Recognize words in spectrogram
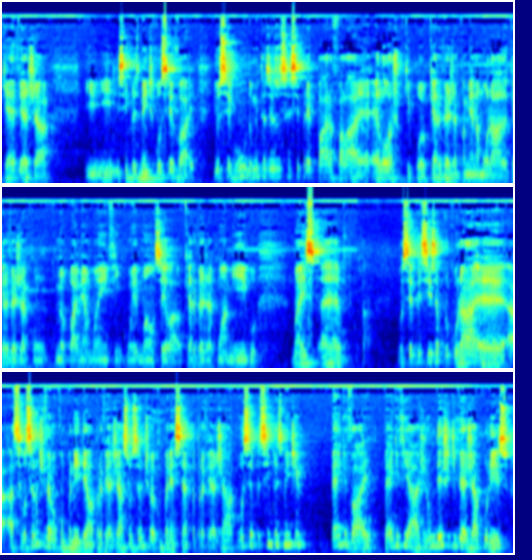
quer viajar e, e, simplesmente você vai. E o segundo, muitas vezes você se prepara, fala, ah, é, é, lógico que, pô, eu quero viajar com a minha namorada, eu quero viajar com, com meu pai, minha mãe, enfim, com o irmão, sei lá, eu quero viajar com um amigo, mas é, tá. você precisa procurar, é, a, se você não tiver uma companhia ideal para viajar, se você não tiver a companhia certa para viajar, você simplesmente pega e vai, pega e viaja, não deixa de viajar por isso.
